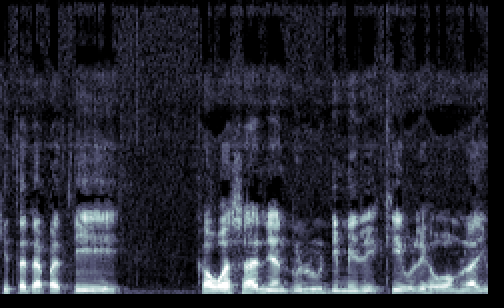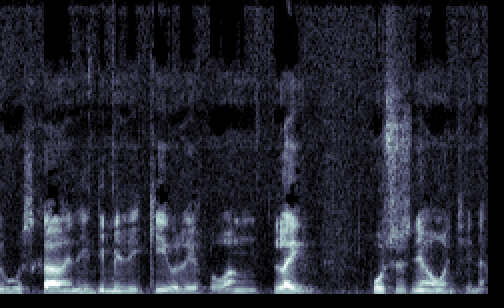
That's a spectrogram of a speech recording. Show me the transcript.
kita dapati kawasan yang dulu dimiliki oleh orang Melayu sekarang ini dimiliki oleh orang lain khususnya orang Cina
